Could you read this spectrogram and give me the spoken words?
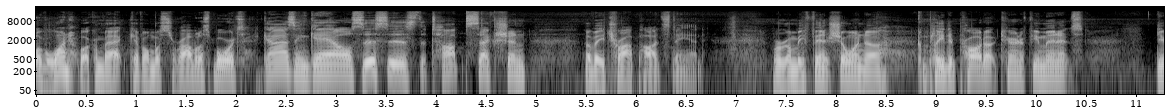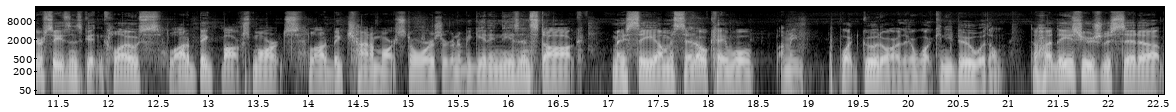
Hello everyone, welcome back. Kevin with Survivalist Boards. Guys and gals, this is the top section of a tripod stand. We're going to be finished showing a completed product here in a few minutes. Deer season's getting close. A lot of big box marts, a lot of big China Mart stores are going to be getting these in stock. You may see them and said, okay, well, I mean, what good are they? What can you do with them? Now, uh-huh, these usually sit up,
